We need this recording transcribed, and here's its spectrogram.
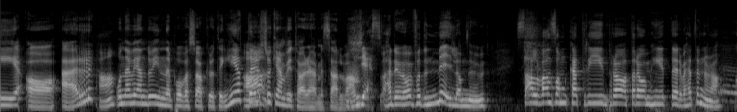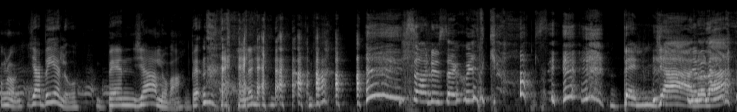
T-O-G-A-R. Ja. Och när vi ändå är inne på vad saker och ting heter Ja. så kan vi ta det här med salvan. Yes! Och hade jag fått en mail om nu. Salvan som Katrin pratade om heter... Vad heter den nu då? Kommer du ihåg? Jabelo. Benjalova. Ben- Eller? Sa du så här skitkaxigt? Nej, men vad hette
